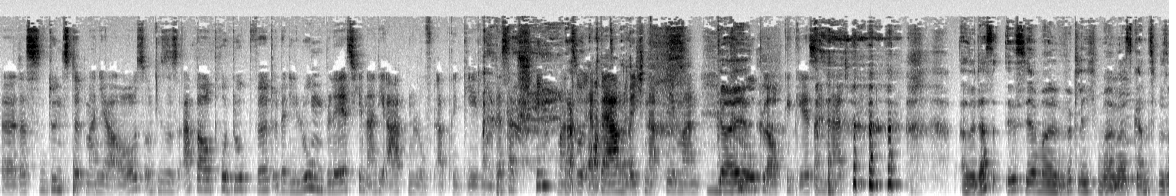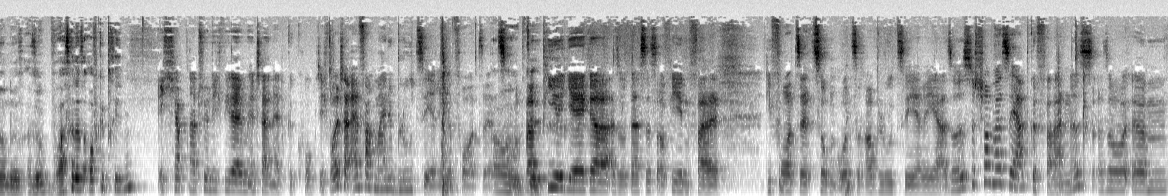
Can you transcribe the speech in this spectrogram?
äh, das dünstet man ja aus. Und dieses Abbauprodukt wird über die Lungenbläschen an die Atemluft abgegeben. Und deshalb stinkt man so erbärmlich, nachdem man Geil. Knoblauch gegessen hat. Also das ist ja mal wirklich Mhm. mal was ganz Besonderes. Also wo hast du das aufgetrieben? Ich habe natürlich wieder im Internet geguckt. Ich wollte einfach meine Blutserie fortsetzen. Oh, Und okay. Vampirjäger, also das ist auf jeden Fall die Fortsetzung unserer Blutserie. Also es ist schon was sehr Abgefahrenes. Also ähm,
